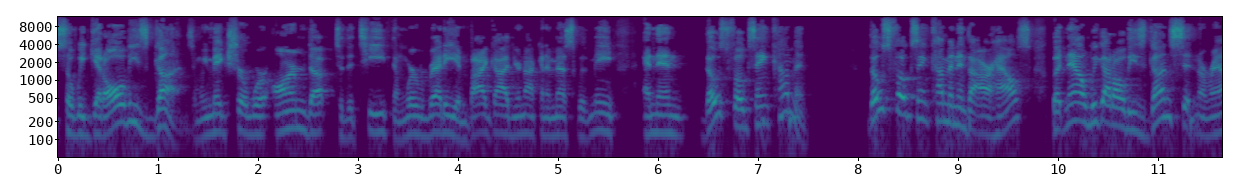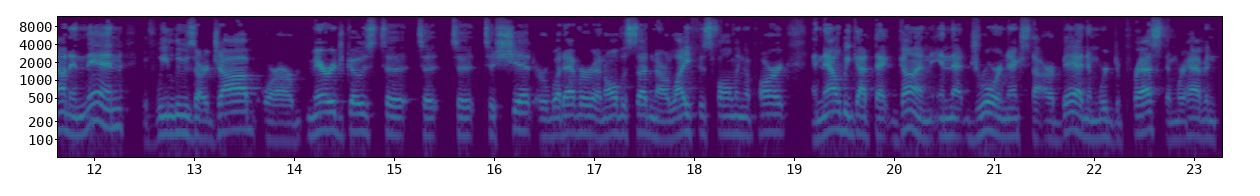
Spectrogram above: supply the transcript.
so we get all these guns and we make sure we're armed up to the teeth and we're ready and by god you're not going to mess with me. And then those folks ain't coming Those folks ain't coming into our house, but now we got all these guns sitting around. And then if we lose our job or our marriage goes to, to, to, to shit or whatever, and all of a sudden our life is falling apart, and now we got that gun in that drawer next to our bed and we're depressed and we're having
